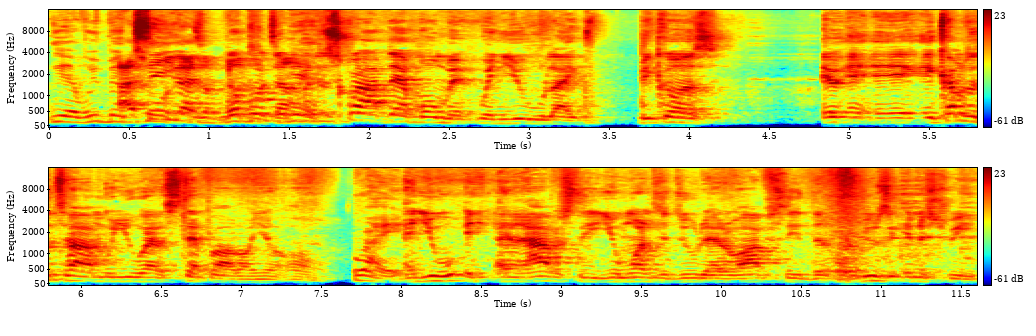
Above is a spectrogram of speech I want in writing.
Yeah, we've been I see touring. you guys a No, of but yeah, times. describe that moment when you like because it, it, it comes a time when you had to step out on your own, Right. And you and obviously you wanted to do that, or obviously the music industry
